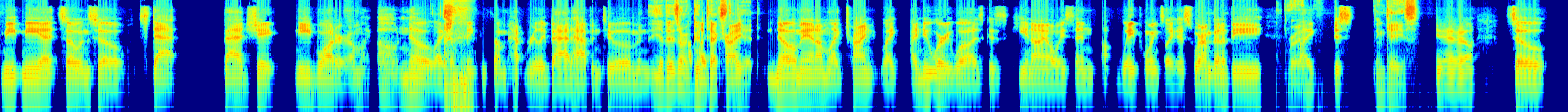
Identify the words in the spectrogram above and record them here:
meet me at so and so stat bad shape need water i'm like oh no like i'm thinking something really bad happened to him and yeah those aren't I'm good like, texts try, to no man i'm like trying like i knew where he was because he and i always send uh, waypoints like this where i'm gonna be Right. Like just in case. you know. So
